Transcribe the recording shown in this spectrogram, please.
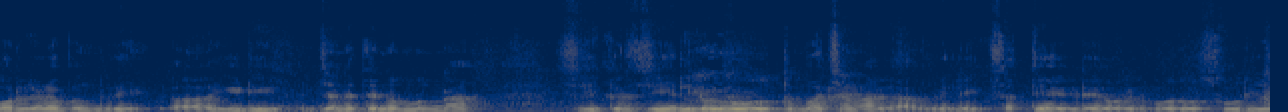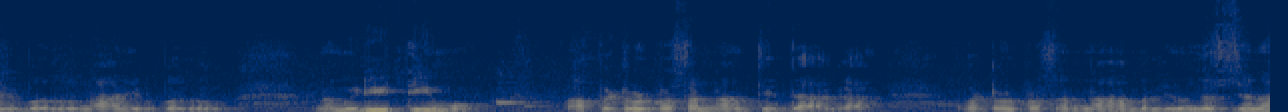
ಹೊರಗಡೆ ಬಂದ್ವಿ. ಇಡೀ ಜನತೆ ನಮ್ಮನ್ನು ಸ್ವೀಕರಿಸಿ ಎಲ್ಲರೂ ತುಂಬ ಚೆನ್ನಾಗಾದ್ವಿ ಲೈಕ್ ಸತ್ಯ ಹೆಗ್ಡೆ ಅವ್ರಿರ್ಬೋದು, ಸೂರಿ ಇರ್ಬೋದು ನಾನಿರ್ಬೋದು ನಮ್ಮ ಇಡೀ ಟೀಮು ಪೆಟ್ರೋಲ್ ಪ್ರಸನ್ನ ಅಂತಿದ್ದಾಗ, ಪೆಟ್ರೋಲ್ ಪ್ರಸನ್ನ ಆಮೇಲೆ ಇನ್ನೊಂದಷ್ಟು ಜನ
